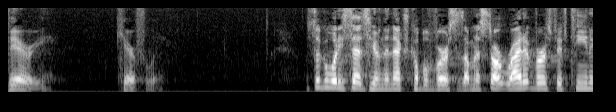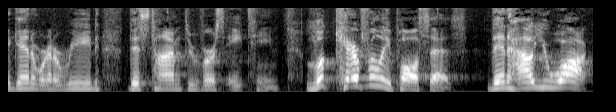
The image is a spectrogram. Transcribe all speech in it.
very carefully. Let's look at what he says here in the next couple verses. I'm going to start right at verse 15 again, and we're going to read this time through verse 18. Look carefully, Paul says, then how you walk,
